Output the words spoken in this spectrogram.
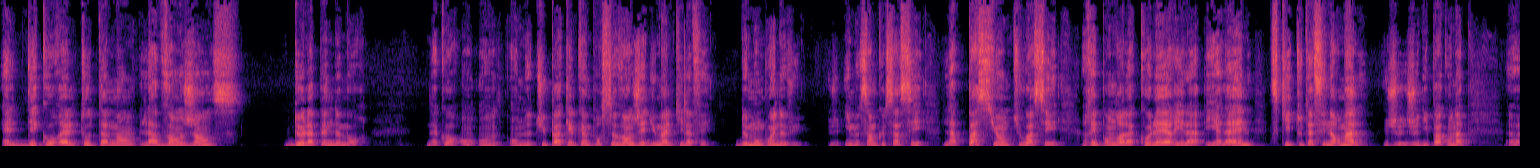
elle décorrèle totalement la vengeance de la peine de mort. D'accord? On, ne tue pas quelqu'un pour se venger du mal qu'il a fait, de mon point de vue. il me semble que ça, c'est la passion, tu vois, c'est répondre à la colère et, à la haine, ce qui est tout à fait normal. Je ne dis pas qu'on a... Euh,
